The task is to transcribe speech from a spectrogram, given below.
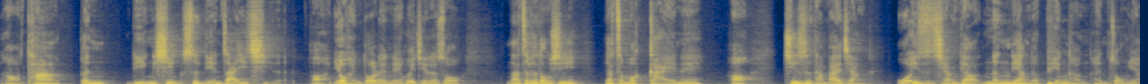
哈，它跟灵性是连在一起的。啊，有很多人也会觉得说，那这个东西要怎么改呢？哈，其实坦白讲。我一直强调能量的平衡很重要，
